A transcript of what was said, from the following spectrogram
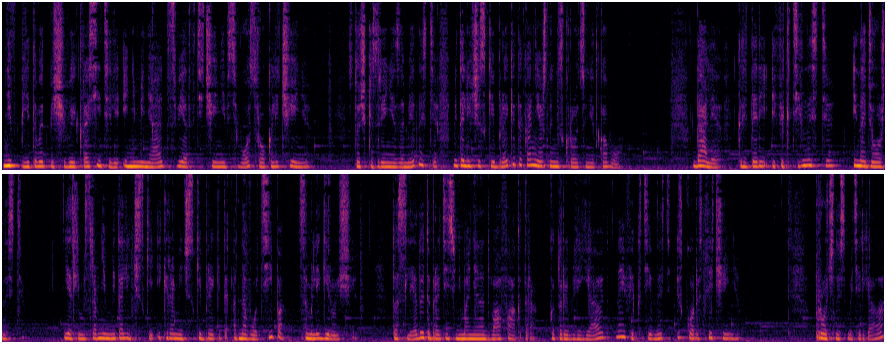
не впитывает пищевые красители и не меняет цвет в течение всего срока лечения. С точки зрения заметности, металлические брекеты, конечно, не скроются ни от кого. Далее, критерий эффективности и надежности. Если мы сравним металлические и керамические брекеты одного типа, самолигирующие, то следует обратить внимание на два фактора, которые влияют на эффективность и скорость лечения. Прочность материала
